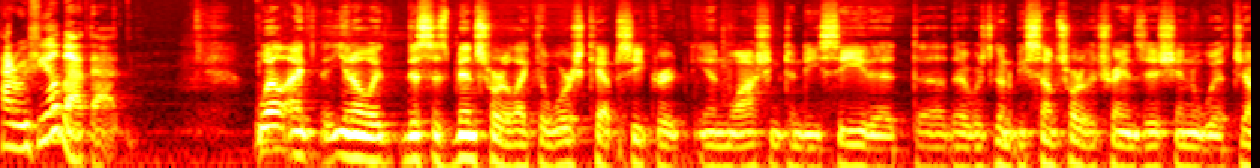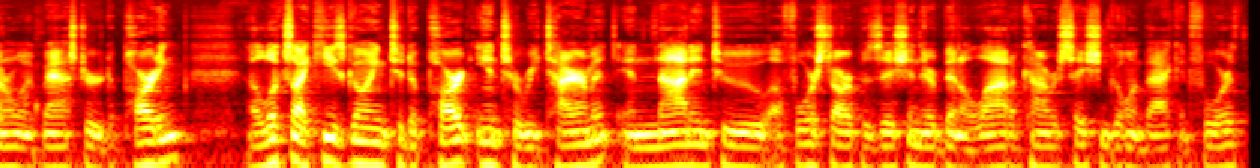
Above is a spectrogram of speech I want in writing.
How do we feel about that? Well, I, you know, it, this has been sort of like the worst kept secret in Washington, D.C., that uh, there was going to be some sort of a transition with General McMaster departing. It looks like he's going to depart into retirement and not into a four star position. There have been a lot of conversation going back and forth.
